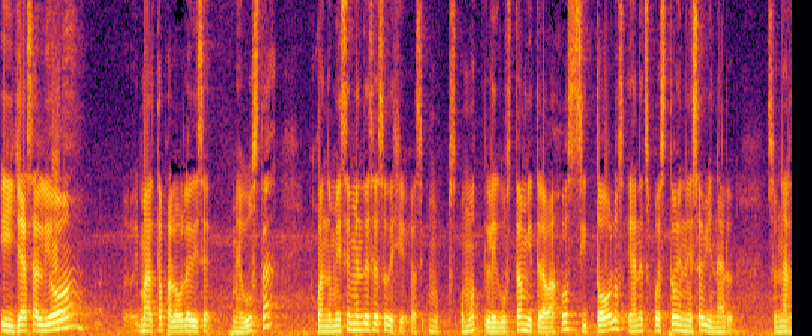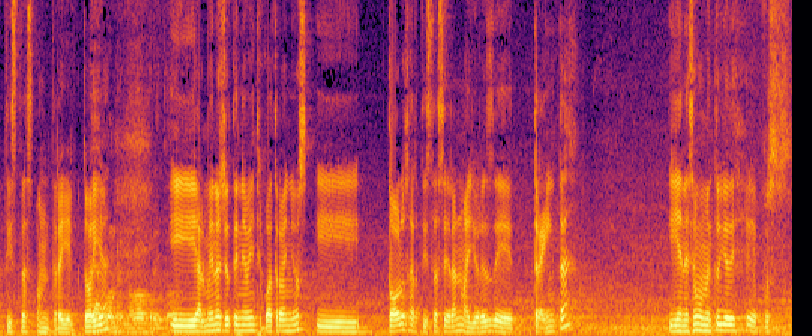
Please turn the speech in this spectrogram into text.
Y ya salió, Marta Palou le dice, me gusta. Cuando me dice Méndez eso, dije, así como, pues, ¿cómo le gusta mi trabajo si todos los que han expuesto en esa bienal son artistas con trayectoria? y, y al menos yo tenía 24 años y todos los artistas eran mayores de 30. Y en ese momento yo dije, pues,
